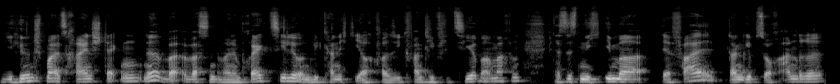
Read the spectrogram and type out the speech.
Gehirnschmalz reinstecken. Ne? Was sind meine Projektziele und wie kann ich die auch quasi quantifizierbar machen? Das ist nicht immer der Fall. Dann gibt es auch andere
